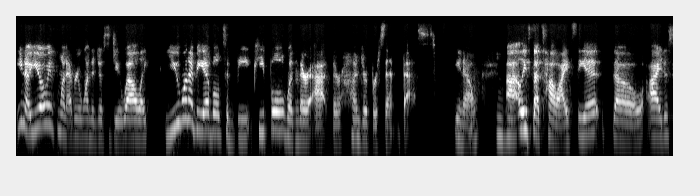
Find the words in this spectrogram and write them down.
you know, you always want everyone to just do well. Like you want to be able to beat people when they're at their 100% best, you know, mm-hmm. uh, at least that's how I see it. So I just,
